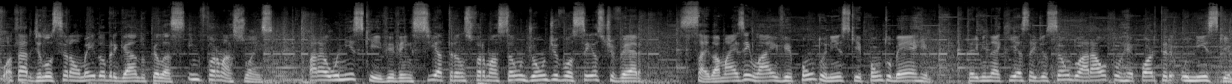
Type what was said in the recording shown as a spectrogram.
Boa tarde, Luciano Almeida. Obrigado pelas informações. Para a Unisque, vivencie a transformação de onde você estiver. Saiba mais em live.unisque.br. Termina aqui esta edição do Arauto Repórter Unisque.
